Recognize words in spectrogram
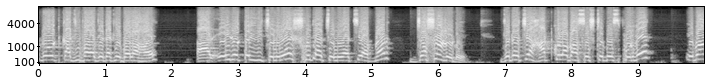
রোড কাজীপাড়া যেটাকে বলা হয়। আর এই রোডটা যদি চলে যায়, সোজা চলে যাচ্ছে আপনার যশোর রোডে, যেটা হচ্ছে হাটকোলা বাস স্টপেজ পড়বে এবং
